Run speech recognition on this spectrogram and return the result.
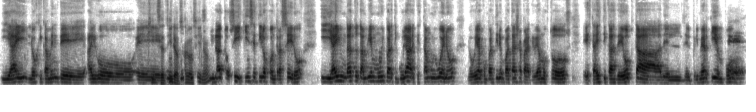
y hay lógicamente algo... 15 eh, tiros, algo así, ¿no? Un dato, sí, 15 tiros contra cero. Y hay un dato también muy particular que está muy bueno, lo voy a compartir en pantalla para que veamos todos, estadísticas de Opta del, primer tiempo. Eh,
